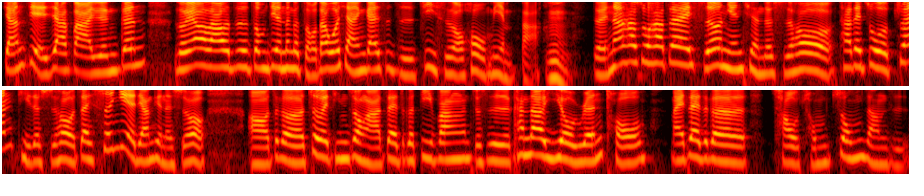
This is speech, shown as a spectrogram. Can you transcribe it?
讲解一下法源跟罗耀拉这中间那个走道，我想应该是指计时楼后面吧。嗯，对。那他说他在十二年前的时候，他在做专题的时候，在深夜两点的时候，哦，这个这位听众啊，在这个地方就是看到有人头埋在这个草丛中，这样子。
